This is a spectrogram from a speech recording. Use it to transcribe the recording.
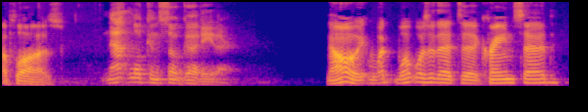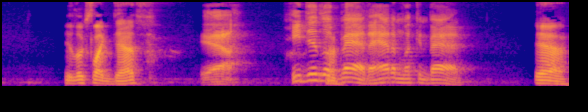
applause. Not looking so good either. No, what what was it that uh, Crane said? He looks like death. Yeah, he did look bad. They had him looking bad. Yeah.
